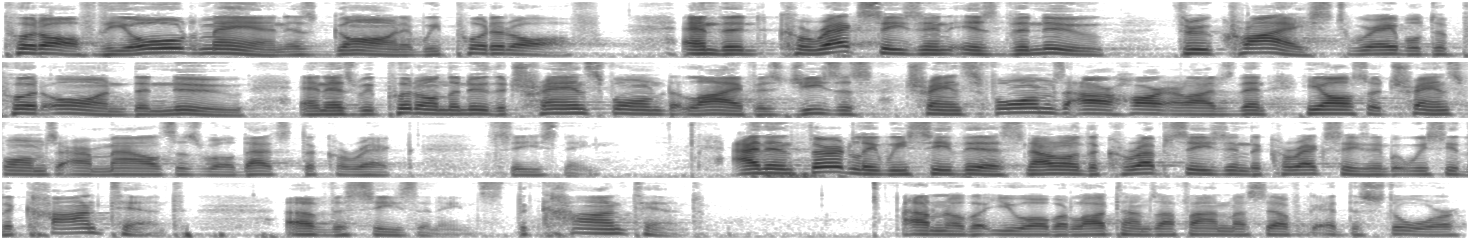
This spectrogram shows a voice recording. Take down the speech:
put off. The old man is gone and we put it off. And the correct season is the new. Through Christ, we're able to put on the new. And as we put on the new, the transformed life, as Jesus transforms our heart and our lives, then he also transforms our mouths as well. That's the correct seasoning. And then thirdly, we see this not only the corrupt seasoning, the correct seasoning, but we see the content of the seasonings. The content. I don't know about you all, but a lot of times I find myself at the store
